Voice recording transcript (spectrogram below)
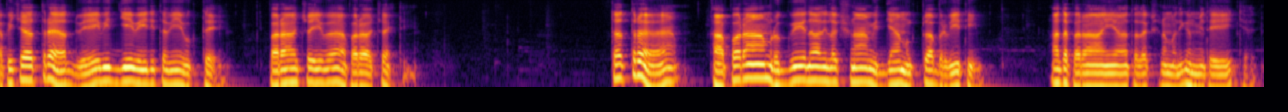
अपि च अत्र द्वे विद्ये वेदितव्ये उक्ते परा चैव अपरा च इति। तत्र अपरां ऋग्वेदादिलक्षणां विद्याम् उक्त्वा ब्रवीति। अथ पराय तदक्षरम् अधिगम्यते इत्यादि।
